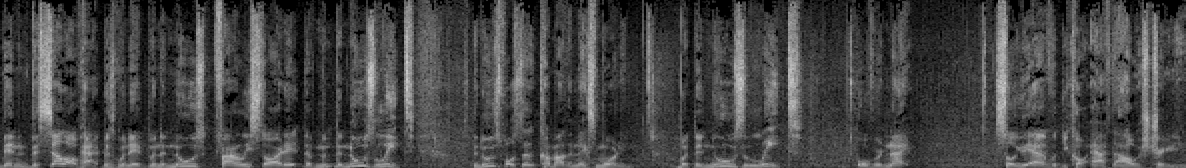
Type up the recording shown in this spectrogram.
Then the sell off happens when it when the news finally started. The, the news leaked. The news was supposed to come out the next morning, but the news leaked overnight. So you have what you call after hours trading.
